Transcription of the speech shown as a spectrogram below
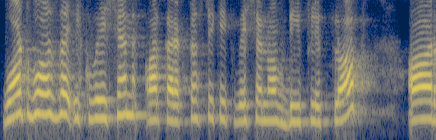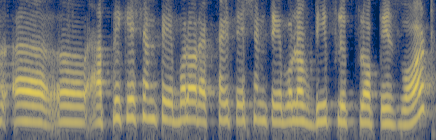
What was the equation or characteristic equation of D flip-flop or uh, uh, application table or excitation table of D flip-flop is what?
